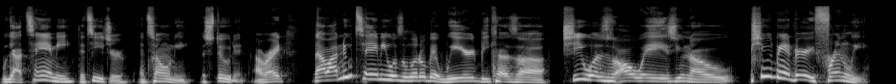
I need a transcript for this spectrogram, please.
We got Tammy, the teacher, and Tony, the student. All right. Now I knew Tammy was a little bit weird because uh she was always, you know, she was being very friendly,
